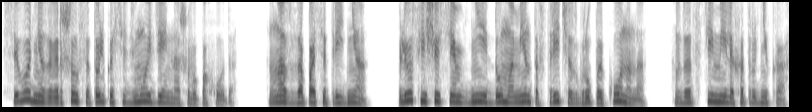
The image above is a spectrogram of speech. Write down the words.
Сегодня завершился только седьмой день нашего похода. У нас в запасе три дня, плюс еще семь дней до момента встречи с группой Конана в 20 милях от рудника.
